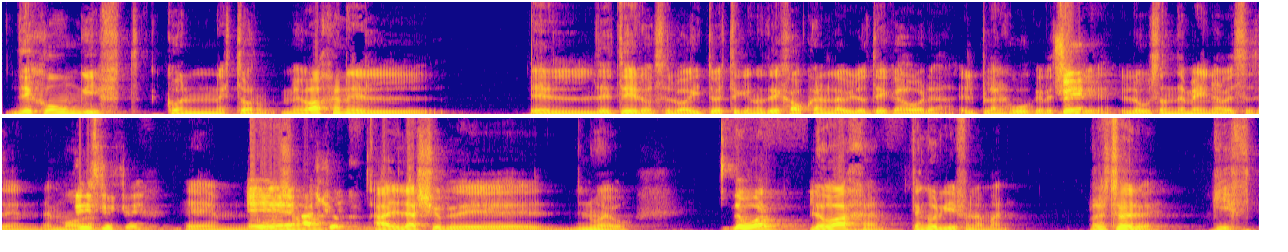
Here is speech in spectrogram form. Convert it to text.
Dejo un gift con Storm. Me bajan el. El de Teros, el vaguito este que no te deja buscar en la biblioteca ahora. El Plan Walker ese Sí. que lo usan de main a veces en, en modo. Sí, sí, sí. Eh, ¿cómo Eh, se llama? Ashiok. Ah, el Ashiok de nuevo. The War. Lo bajan. Tengo el GIF en la mano. Resuelve. Gift.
